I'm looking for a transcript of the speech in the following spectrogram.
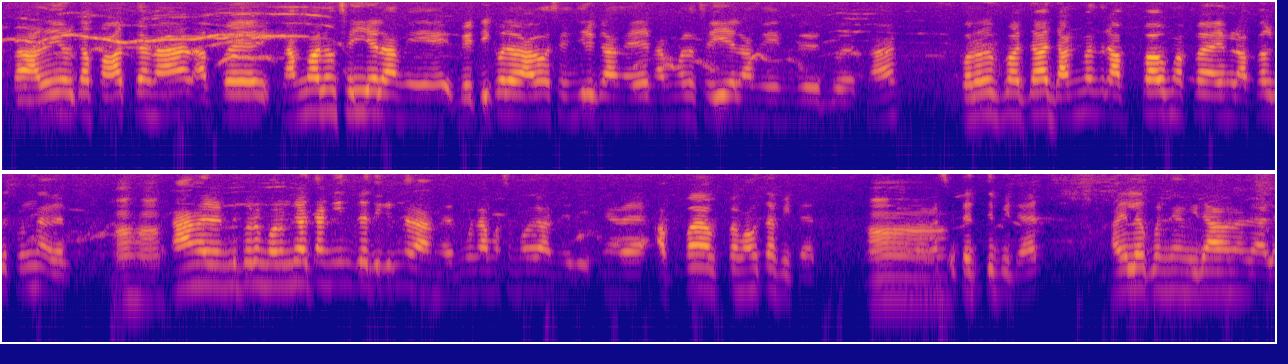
அப்ப அதே இருக்கா பார்த்தேன் நான் அப்ப நம்மளும் செய்யலாமே வெட்டிக்கொலை அவங்க செஞ்சிருக்காங்க நம்மளும் செய்யலாமே என்று நான் பிறகு பார்த்தா தன்வந்தர் அப்பாவும் அப்பா எங்க அப்பா கிட்ட சொன்னவர் ஆஹா நாங்க ரெண்டு பேரும் முருங்கா தான் நீந்ததுக்கு இருந்தாங்க மூணாம் மாசம் முதலாம் தேதி. அப்பா அப்பா மவுத்தா போயிட்டார். செத்து போயிட்டார். அதுல கொஞ்சம் இதானதால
